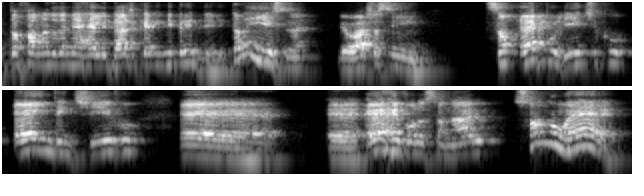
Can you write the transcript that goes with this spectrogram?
estou falando da minha realidade e querem me prender. Então é isso, né? Eu acho assim, são, é político, é inventivo, é, é, é revolucionário, só não é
